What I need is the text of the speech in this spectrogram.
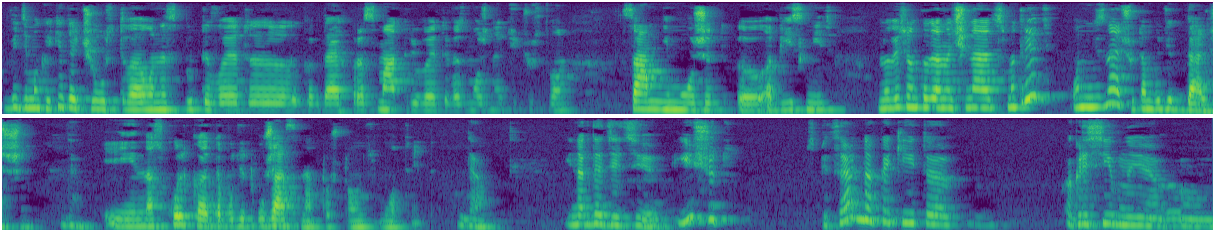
видимо, какие-то чувства он испытывает, э, когда их просматривает, и, возможно, эти чувства он сам не может э, объяснить. Но ведь он, когда начинает смотреть, он не знает, что там будет дальше. Да. И насколько это будет ужасно, то, что он смотрит. Да. Иногда дети ищут специально какие-то агрессивные э,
